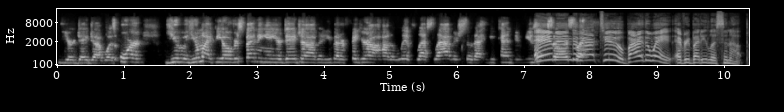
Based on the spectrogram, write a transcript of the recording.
your day job was. Or you you might be overspending in your day job and you better figure out how to live less lavish so that you can do music. Amen so to like, that too. By the way everybody listen up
